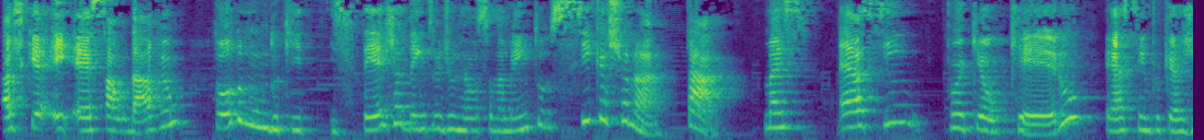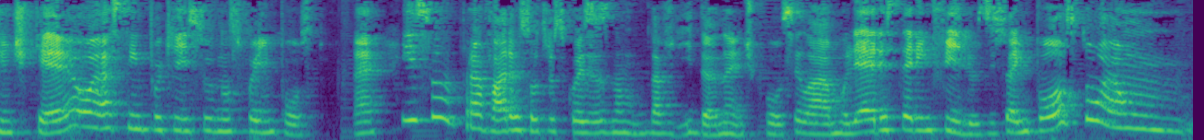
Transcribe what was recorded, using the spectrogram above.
acho que é, é saudável todo mundo que esteja dentro de um relacionamento se questionar. Tá, mas é assim porque eu quero? É assim porque a gente quer? Ou é assim porque isso nos foi imposto? Né? Isso para várias outras coisas na, da vida, né? Tipo, sei lá, mulheres terem filhos, isso é imposto ou é um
